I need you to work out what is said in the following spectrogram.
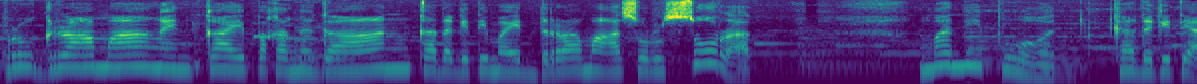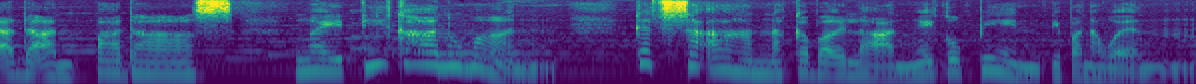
Programa ngayon kay pakangagan kadagiti may drama asursurat Manipod kadagiti adaan padas ngay ti kanuman kat saan nakabailan ngay kupin ti panawen.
